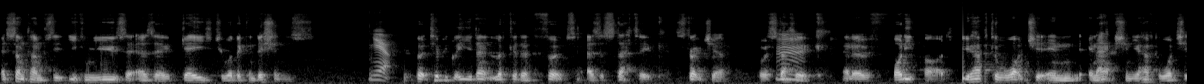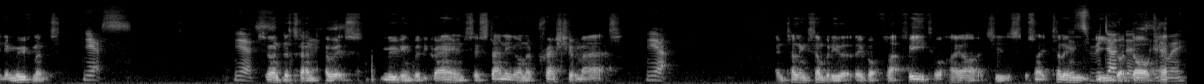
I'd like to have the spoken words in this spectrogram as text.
and sometimes you can use it as a gauge to other conditions. Yeah. But typically, you don't look at a foot as a static structure or a static mm. kind of body part. You have to watch it in, in action, you have to watch it in movement. Yes. Yes. To understand how it's moving with the ground. So, standing on a pressure mat. Yeah. And telling somebody that they've got flat feet or high arch is it's like telling it's you you've got dark hair.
